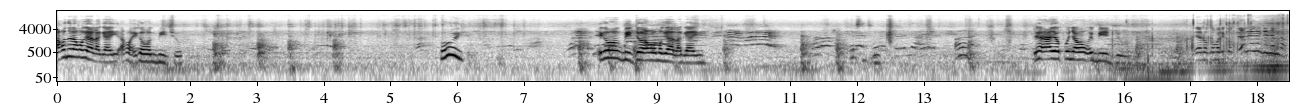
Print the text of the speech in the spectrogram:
Ako na lang maglalagay. Ako, ikaw mag-video. Uy. Ikaw mag-video, ako maglalagay. Yan, ayaw po niya akong i-video. Ayan, huwag ka malikot. Yan, yan, yan, yan lang.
